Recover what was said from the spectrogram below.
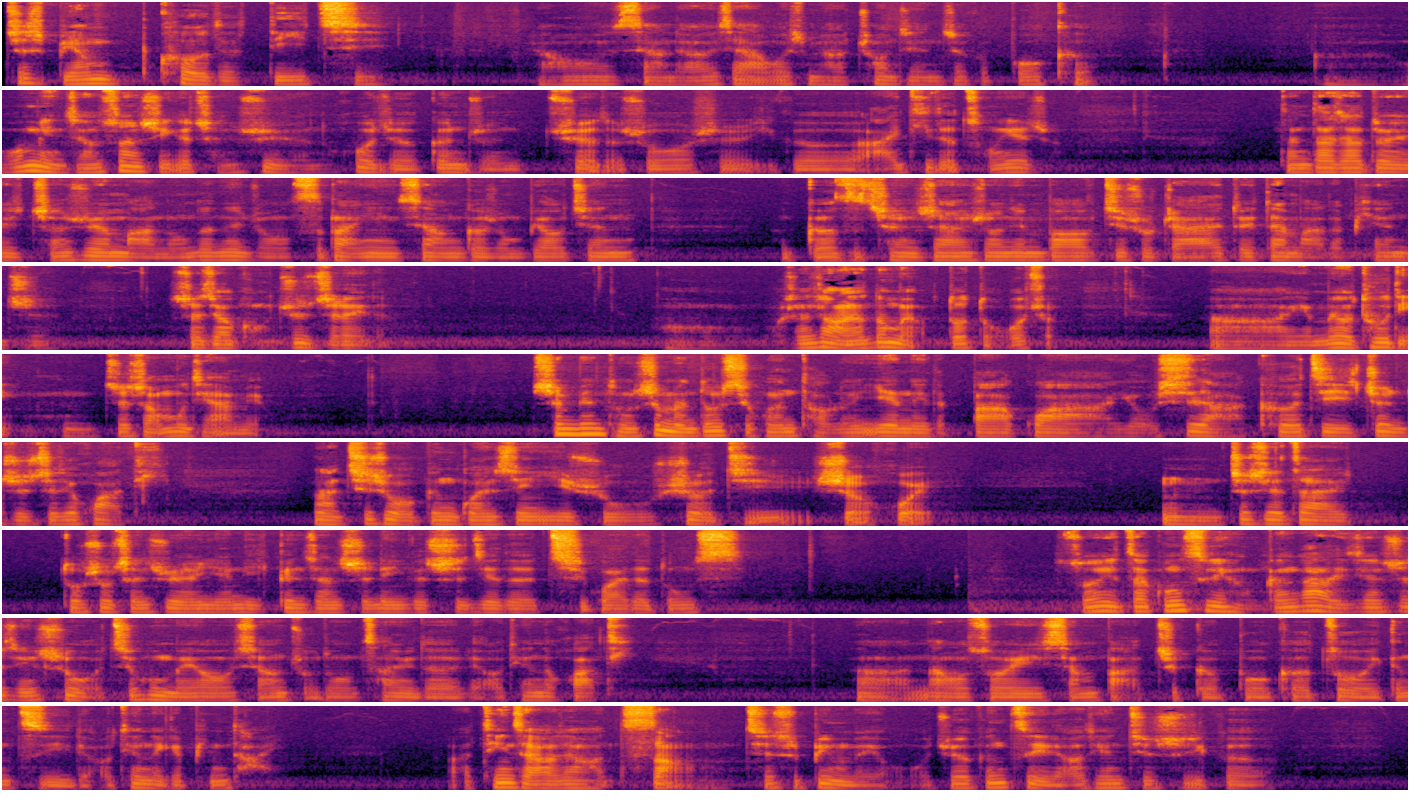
这是 Beyond Code 的第一期，然后想聊一下为什么要创建这个播客。嗯，我勉强算是一个程序员，或者更准确的说是一个 IT 的从业者。但大家对程序员码农的那种死板印象、各种标签、格子衬衫、双肩包、技术宅、对代码的偏执、社交恐惧之类的，哦，我身上好像都没有，都躲过去了。啊，也没有秃顶，嗯，至少目前还没有。身边同事们都喜欢讨论业内的八卦、游戏啊、科技、政治这些话题。那其实我更关心艺术、设计、社会，嗯，这些在多数程序员眼里更像是另一个世界的奇怪的东西。所以在公司里很尴尬的一件事情是我几乎没有想主动参与的聊天的话题。啊，那我所以想把这个博客作为跟自己聊天的一个平台。啊，听起来好像很丧，其实并没有。我觉得跟自己聊天其实是一个，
